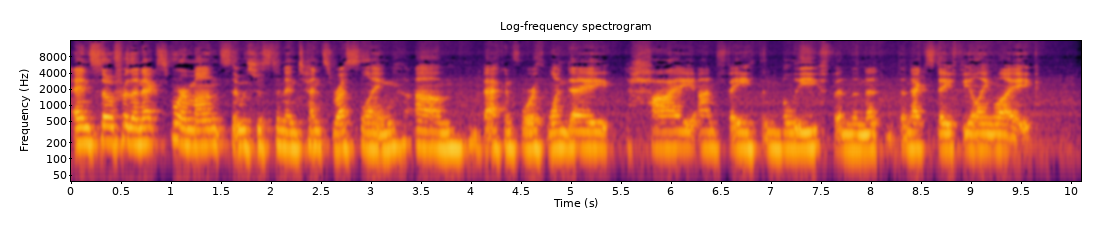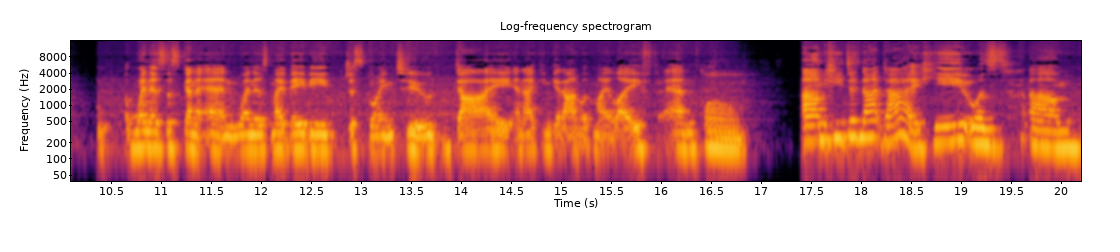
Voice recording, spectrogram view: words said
And so for the next four months, it was just an intense wrestling um, back and forth. One day, high on faith and belief, and then the, the next day, feeling like when is this going to end? When is my baby just going to die and I can get on with my life? And um, he did not die. He was, um,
